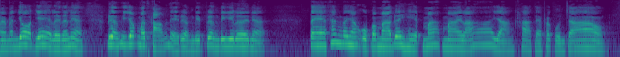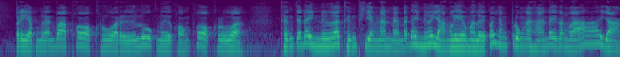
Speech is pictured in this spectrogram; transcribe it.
มันมันยอดแย่เลยนะเนี่ย เรื่องที่ยกมาถามเนี่ยเรื่องดีเรื่องดีเลยเนี่ย แต่ท่านก็ยังอุปมาด้วยเหตุมากมายหลายอย่างข้าแต่พระคุณเจ้า เปรียบเหมือนว่าพ่อครัวหรือลูกมือของพ่อครัว ถึงจะได้เนื้อถึงเพียงนั้นแหมไม่ได้เนื้ออย่างเลวมาเลย ก็ยังปรุงอาหารได้ลังหลายอย่าง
